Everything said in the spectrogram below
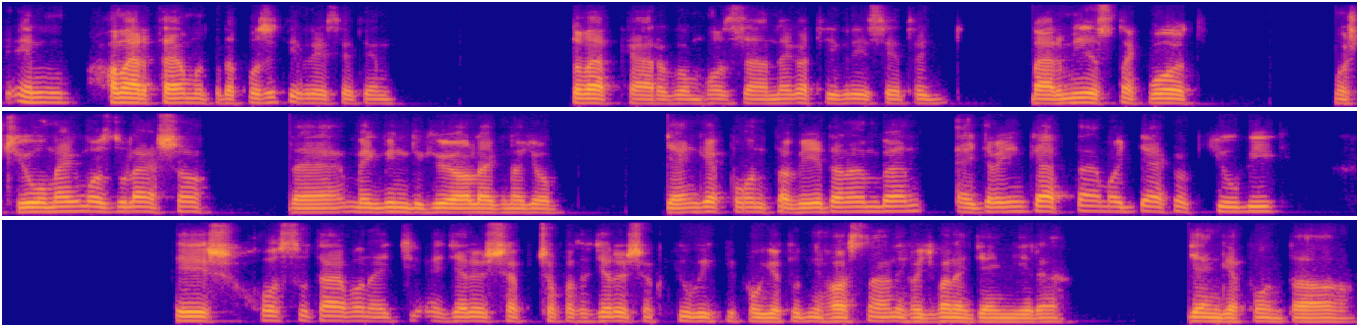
én, ha már te elmondtad a pozitív részét, én tovább károgom hozzá a negatív részét, hogy bár Millsnek volt most jó megmozdulása, de még mindig ő a legnagyobb gyenge pont a védelemben, egyre inkább támadják a qb és hosszú távon egy, egy erősebb csapat, egy erősebb QB ki fogja tudni használni, hogy van egy ennyire gyenge pont a,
